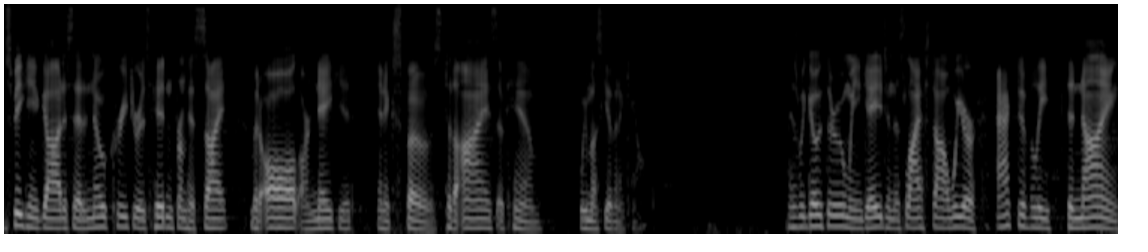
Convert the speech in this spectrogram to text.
Speaking of God, it said, And no creature is hidden from his sight, but all are naked and exposed to the eyes of him we must give an account as we go through and we engage in this lifestyle, we are actively denying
